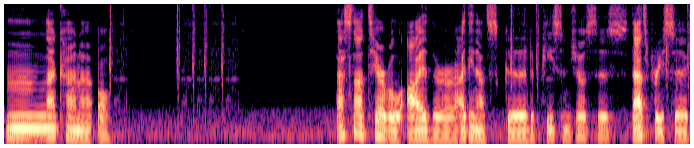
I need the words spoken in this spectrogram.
Hmm, that kind of. Oh. That's not terrible either. I think that's good. Peace and justice. That's pretty sick.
